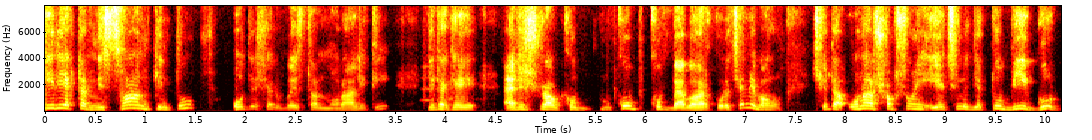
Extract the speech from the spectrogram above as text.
এরই একটা মিশ্রণ কিন্তু ও দেশের ওয়েস্টার্ন মোরালিটি, যেটাকে অ্যারিস্টল খুব খুব খুব ব্যবহার করেছেন এবং সেটা ওনার সবসময় ইয়ে ছিল যে, টু বি গুড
